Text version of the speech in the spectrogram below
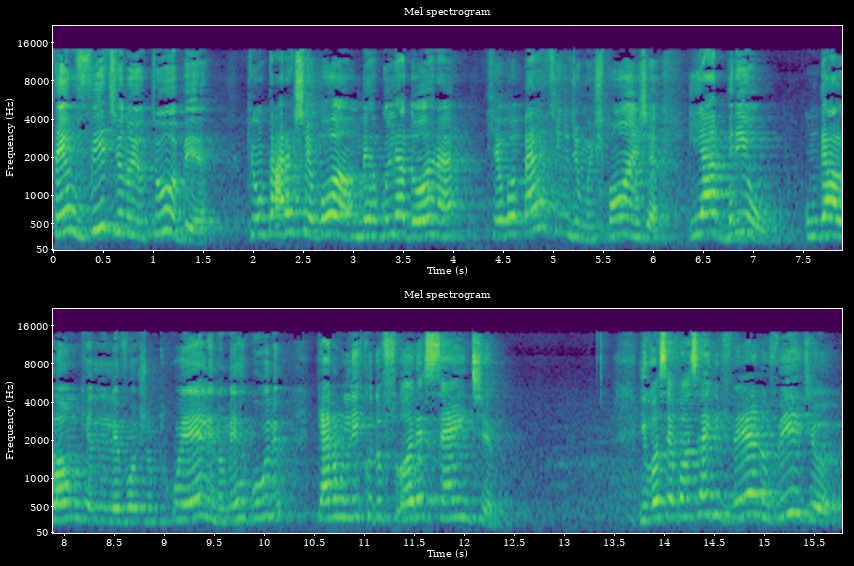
Tem um vídeo no YouTube que um cara chegou, um mergulhador, né? Chegou pertinho de uma esponja e abriu um galão que ele levou junto com ele no mergulho, que era um líquido fluorescente. E você consegue ver no vídeo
